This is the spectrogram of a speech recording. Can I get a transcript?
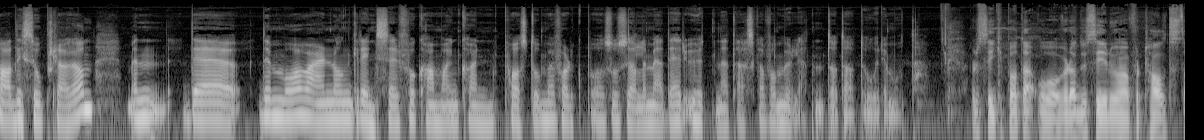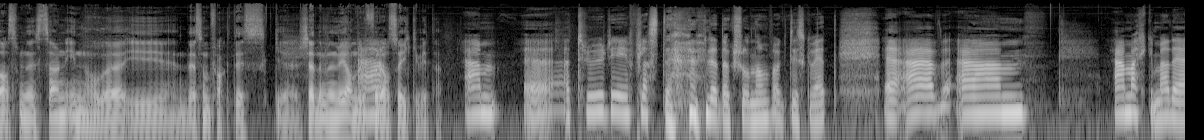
ha disse oppslagene. Men det, det, må være noen grenser for hva man kan påstå med folk på sosiale medier uten at jeg skal få muligheten til å ta til orde mot det. Er du sikker på at det er over da du sier du har fortalt statsministeren innholdet i det som faktisk eh, skjedde, men vi andre får altså ikke vite? Um, jeg tror de fleste redaksjonene faktisk vet. Eh, jeg, jeg, jeg merker meg det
